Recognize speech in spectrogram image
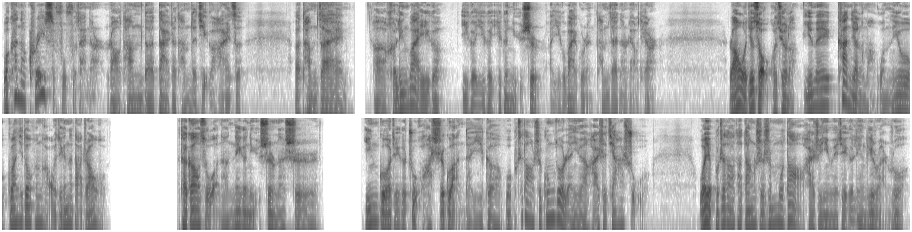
我看到 Chris 夫妇在那儿，然后他们的带着他们的几个孩子，呃，他们在呃和另外一个一个一个一个女士啊，一个外国人，他们在那儿聊天儿。然后我就走过去了，因为看见了嘛，我们又关系都很好，我就跟他打招呼。他告诉我呢，那个女士呢是英国这个驻华使馆的一个，我不知道是工作人员还是家属，我也不知道他当时是慕道还是因为这个灵力软弱，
